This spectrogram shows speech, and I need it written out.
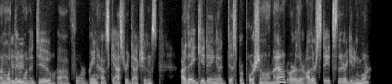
on what mm-hmm. they want to do uh, for greenhouse gas reductions. Are they getting a disproportional amount, or are there other states that are getting more?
